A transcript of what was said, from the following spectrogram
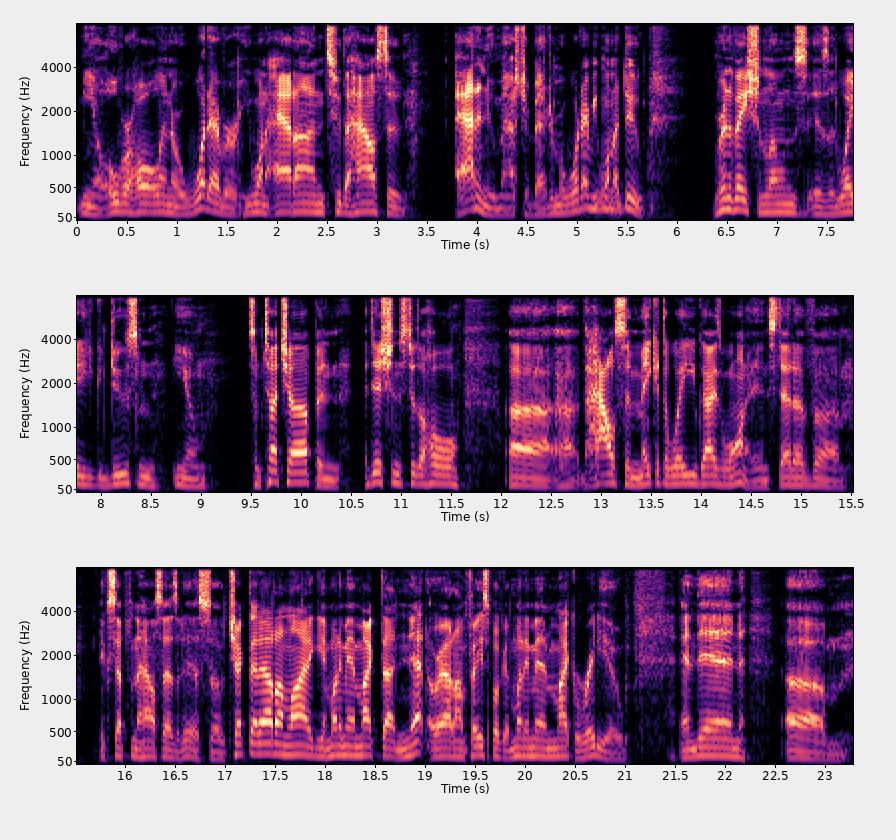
you know, overhauling or whatever you want to add on to the house to add a new master bedroom or whatever you want to do renovation loans is a way you can do some you know some touch up and additions to the whole uh, uh, the house and make it the way you guys want it instead of uh, accepting the house as it is. So check that out online again, moneymanmike.net or out on Facebook at Moneyman Radio. And then um,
